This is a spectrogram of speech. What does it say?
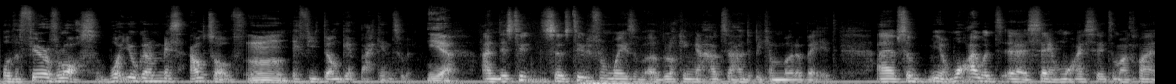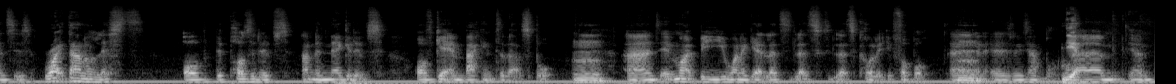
or the fear of loss, what you're going to miss out of Mm. if you don't get back into it Yeah. and there's two so there's two different ways of, of looking at how to how to become motivated um, so you know what i would uh, say and what i say to my clients is write down a list of the positives and the negatives of getting back into that sport Mm. and it might be you want to get let's let's let's call it your football uh, as an example Yeah. um, um,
